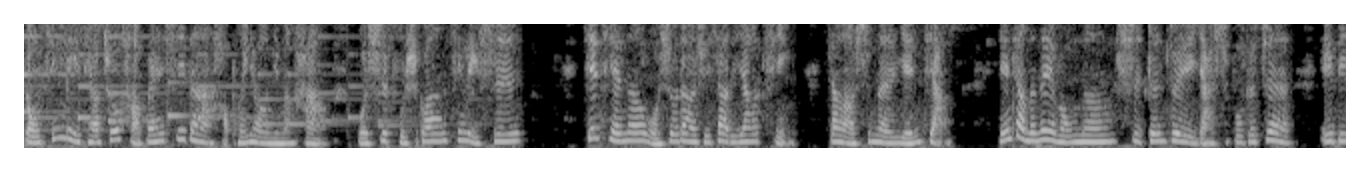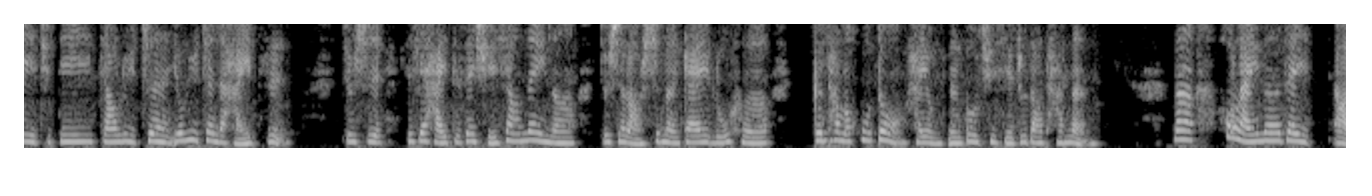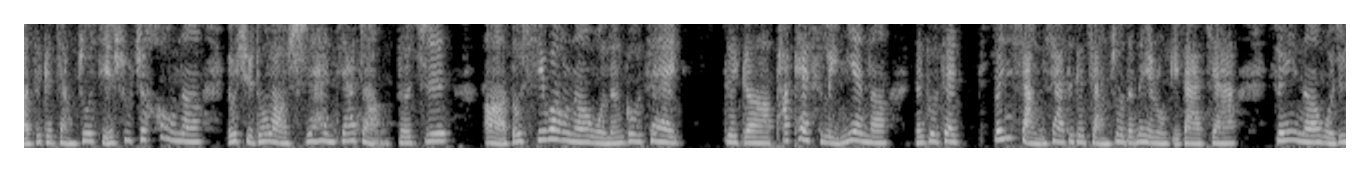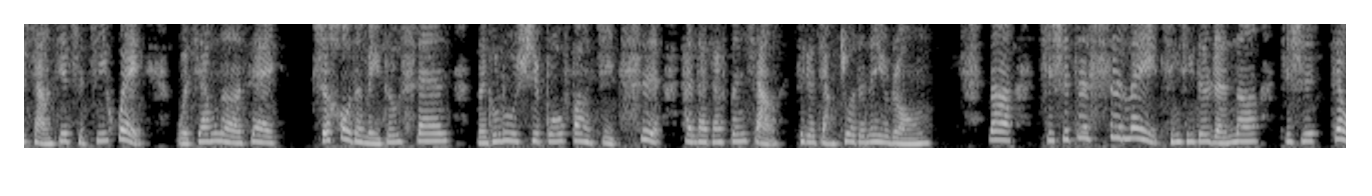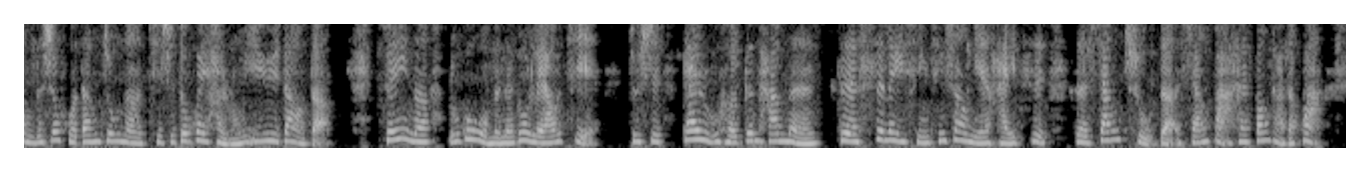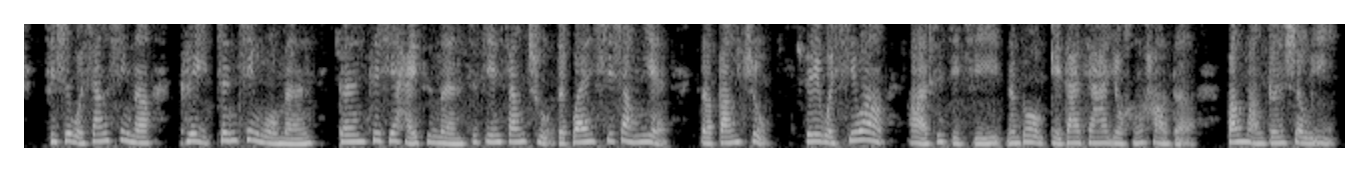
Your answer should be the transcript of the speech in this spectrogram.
懂心理调出好关系的好朋友，你们好，我是朴时光心理师。先前呢，我收到学校的邀请，向老师们演讲。演讲的内容呢，是针对亚斯伯格症、ADHD、焦虑症、忧郁症的孩子，就是这些孩子在学校内呢，就是老师们该如何跟他们互动，还有能够去协助到他们。那后来呢，在啊，这个讲座结束之后呢，有许多老师和家长得知啊，都希望呢，我能够在这个 podcast 里面呢，能够再分享一下这个讲座的内容给大家。所以呢，我就想借此机会，我将呢在之后的每周三能够陆续播放几次，和大家分享这个讲座的内容。那其实这四类情形的人呢，其实在我们的生活当中呢，其实都会很容易遇到的。所以呢，如果我们能够了解，就是该如何跟他们这四类型青少年孩子的相处的想法和方法的话，其实我相信呢，可以增进我们跟这些孩子们之间相处的关系上面的帮助。所以我希望啊，这几集能够给大家有很好的帮忙跟受益。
